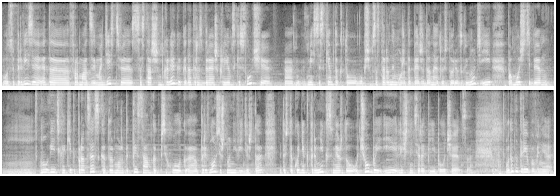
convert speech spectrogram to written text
Вот, супервизия – это формат взаимодействия со старшим коллегой, когда ты разбираешь клиентские случаи э, вместе с кем-то, кто, в общем, со стороны может, опять же, да, на эту историю взглянуть и помочь тебе ну, увидеть какие-то процессы, которые, может быть, ты сам как психолог э, привносишь, но не видишь, да? И то есть такой некоторый микс между учебой и личной терапией получается. Вот это требование.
